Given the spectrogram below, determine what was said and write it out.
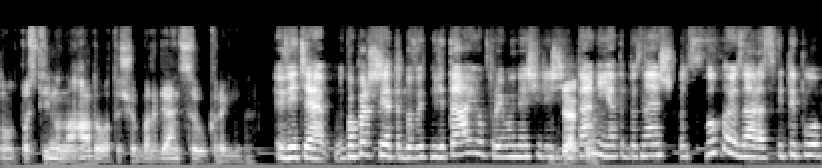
ну, постійно нагадувати, що Бердянськ це Україна. Вітя, по-перше, я тебе вітаю, прийму найщиріші Дякую. вітання. Я тебе знаєш, слухаю зараз. І типу,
